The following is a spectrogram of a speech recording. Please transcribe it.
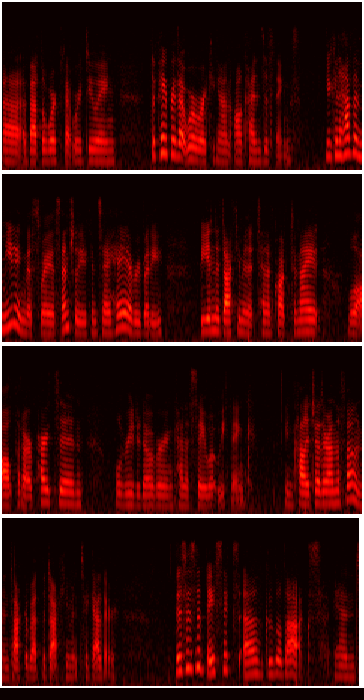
uh, about the work that we're doing, the paper that we're working on, all kinds of things. You can have a meeting this way, essentially. You can say, hey, everybody, be in the document at 10 o'clock tonight. We'll all put our parts in. We'll read it over and kind of say what we think. You can call each other on the phone and talk about the document together. This is the basics of Google Docs, and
